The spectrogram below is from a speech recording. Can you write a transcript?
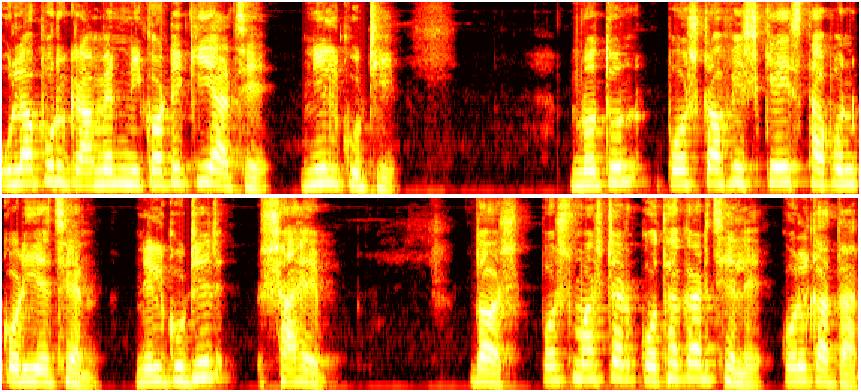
উলাপুর গ্রামের নিকটে কি আছে? নীলকুঠি। নতুন পোস্ট অফিস কে স্থাপন করিয়েছেন নীলকুঠির সাহেব। দশ, পোস্টমাস্টার কোথাকার ছেলে? কলকাতার।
